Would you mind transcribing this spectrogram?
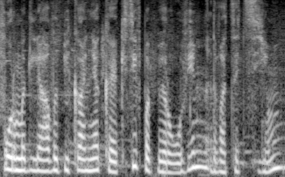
Форми для випікання кексів паперові 27.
